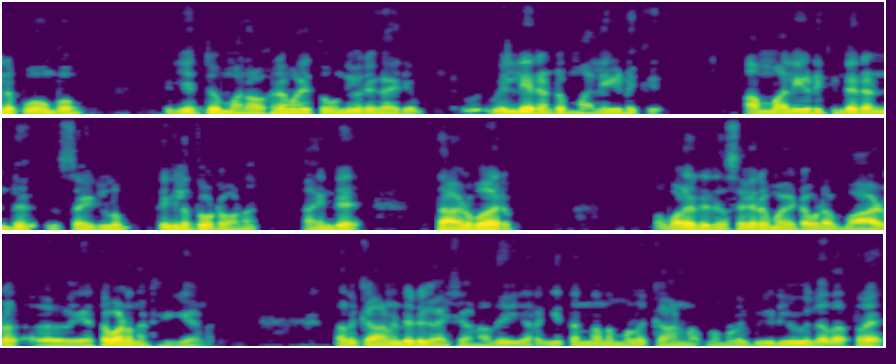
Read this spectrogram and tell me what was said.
ഇങ്ങനെ പോകുമ്പം ഏറ്റവും മനോഹരമായി തോന്നിയ ഒരു കാര്യം വലിയ രണ്ട് മലയിടുക്ക്. ആ മലയിടുക്കിന്റെ രണ്ട് സൈഡിലും തേയിലത്തോട്ടമാണ്. അതിന്റെ താഴ്വാരം വളരെ രസകരമായിട്ട് അവിടെ വാഴ ഏത്തവാഴ നട്ടിരിക്കുകയാണ്. അത് കാണേണ്ട ഒരു കാഴ്ചയാണ്. അത് ഇറങ്ങി തന്നെ നമ്മൾ കാണണം. നമ്മൾ വീഡിയോയിൽ അത് അത്ര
